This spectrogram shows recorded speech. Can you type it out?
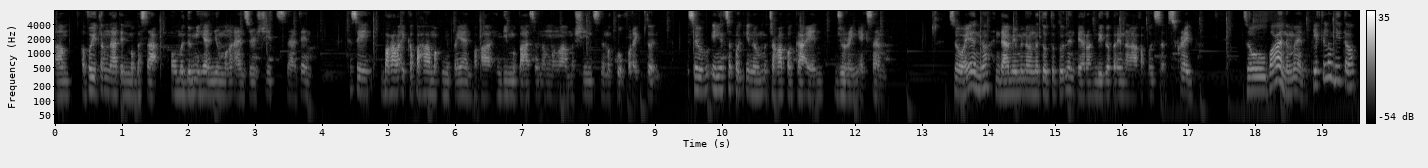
um, avoid lang natin mabasa o madumihan yung mga answer sheets natin. Kasi baka ikapahamak nyo pa yan, baka hindi mabasa ng mga machines na magkukorek dun. So, ingat sa pag-inom at saka pagkain during exam. So, ayan, no? Ang dami mo nang natututunan pero hindi ka pa rin nakakapag-subscribe. So, baka naman, click lang dito.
